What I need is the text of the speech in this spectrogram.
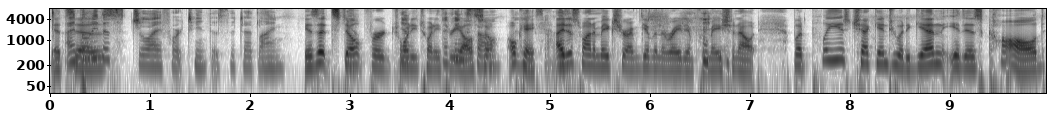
It I says, believe it's July 14th is the deadline. Is it still yep. for 2023 yep, also? So. Okay. I, so, I, just want to make sure I'm giving the right information out. But please check into it again. It is called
